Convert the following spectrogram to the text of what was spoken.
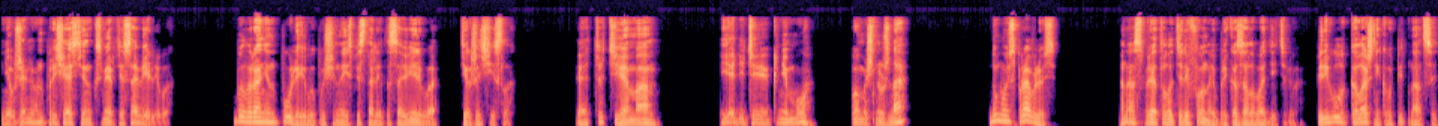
Неужели он причастен к смерти Савельевых? Был ранен пулей, выпущенной из пистолета Савельева в тех же числах. Это тема. Едете к нему? Помощь нужна? Думаю, справлюсь. Она спрятала телефон и приказала водителю. Переулок Калашникова, 15.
